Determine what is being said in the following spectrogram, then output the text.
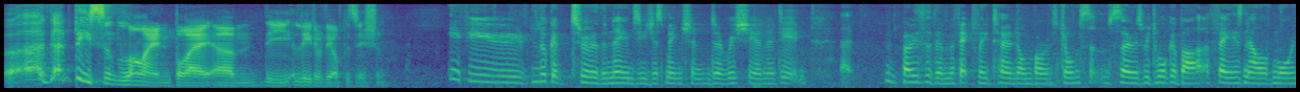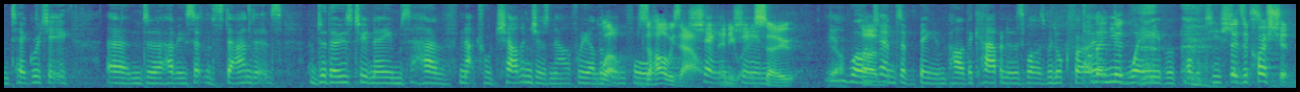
a, a decent line by um, the leader of the opposition. If you look at two of the names you just mentioned, uh, Rishi and Nadhim, uh, both of them effectively turned on Boris Johnson. So as we talk about a phase now of more integrity and uh, having certain standards, do those two names have natural challenges now if we are looking for well, for Zahawi's out anyway, so yeah. Well, in um, terms of being in part of the cabinet as well as we look for well, a new wave of politicians. There's a question:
